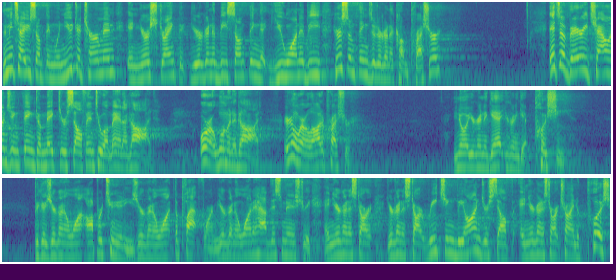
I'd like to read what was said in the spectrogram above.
Let me tell you something. When you determine in your strength that you're going to be something that you want to be, here's some things that are going to come pressure. It's a very challenging thing to make yourself into a man of God or a woman of God. You're going to wear a lot of pressure. You know what you're going to get? You're going to get pushy because you're going to want opportunities you're going to want the platform you're going to want to have this ministry and you're going to start you're going to start reaching beyond yourself and you're going to start trying to push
